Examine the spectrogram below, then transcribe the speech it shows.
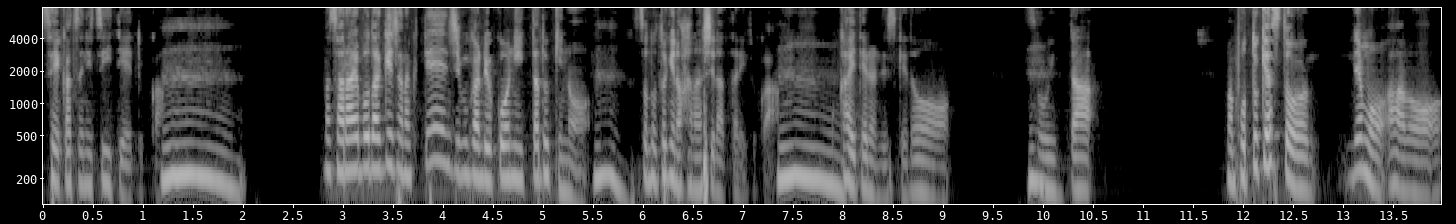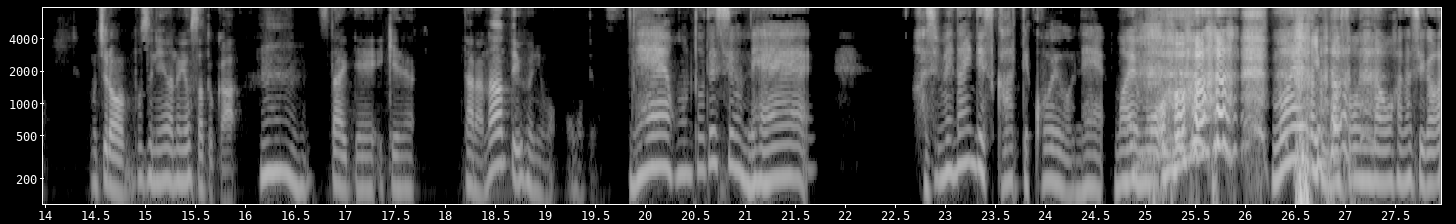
生活についてとか、うん。うん。まあ、サラエボだけじゃなくて、自分が旅行に行った時の、うん。その時の話だったりとかう、ん。書いてるんですけど、うんそういった、まあ、ポッドキャストでも、あの、もちろんボスニアの良さとかうん。伝えていけたらなっていうふうにも思ってます。ねえ、本当ですよね。始めないんですかって声をね、前も、前にもそんなお話が。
